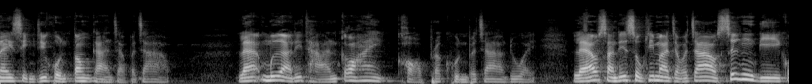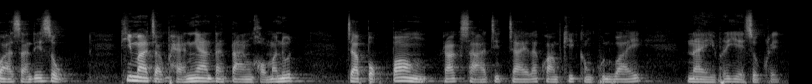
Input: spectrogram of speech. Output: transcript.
ในสิ่งที่คุณต้องการจากพระเจ้า และเมื่ออธิษฐานก็ให้ขอบพระคุณพระเจ้าด้วย แล้วสันติสุขที่มาจากพระเจ้า ซึ่งดีกว่าสันติสุขที่มาจากแผนงานต่างๆ ของมนุษย์ จะปกป้องรักษาจิตใจและความคิดของคุณไว้ในพระเยซูคริสต์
